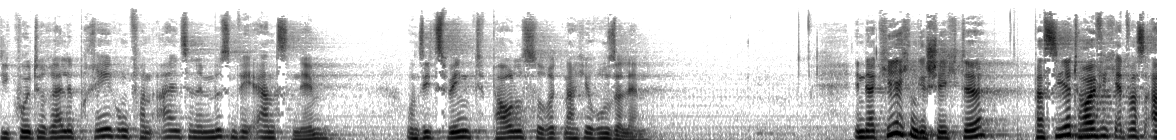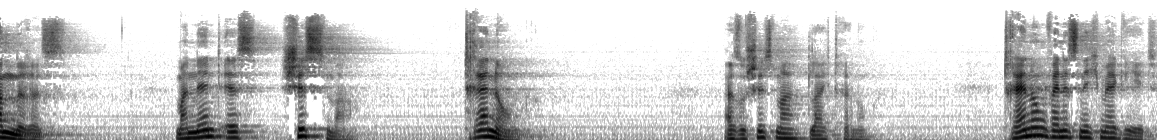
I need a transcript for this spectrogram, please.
die kulturelle Prägung von Einzelnen müssen wir ernst nehmen. Und sie zwingt Paulus zurück nach Jerusalem. In der Kirchengeschichte passiert häufig etwas anderes. Man nennt es Schisma, Trennung. Also Schisma gleich Trennung. Trennung, wenn es nicht mehr geht.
